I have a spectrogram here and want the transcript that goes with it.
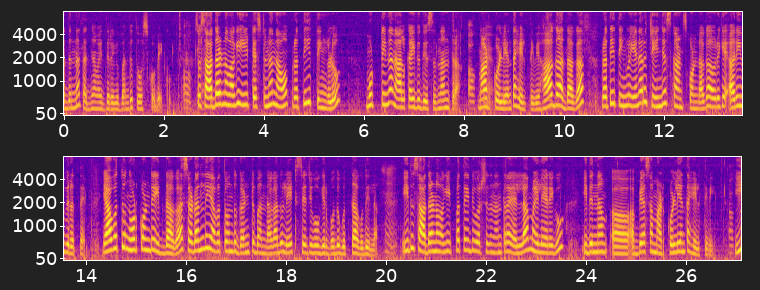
ಅದನ್ನು ತಜ್ಞ ವೈದ್ಯರಿಗೆ ಬಂದು ತೋರಿಸ್ಕೋಬೇಕು. ಸೊ ಸಾಧಾರಣವಾಗಿ ಈ ಟೆಸ್ಟ್ನ ನಾವು ಪ್ರತಿ ತಿಂಗಳು ಮುಟ್ಟಿನ ನಾಲ್ಕೈದು ದಿವಸದ ನಂತರ ಮಾಡ್ಕೊಳ್ಳಿ ಅಂತ ಹೇಳ್ತೀವಿ. ಹಾಗಾದಾಗ ಪ್ರತಿ ತಿಂಗಳು ಏನಾದ್ರು ಚೇಂಜಸ್ ಕಾಣಿಸ್ಕೊಂಡಾಗ ಅವರಿಗೆ ಅರಿವಿರುತ್ತೆ. ಯಾವತ್ತೂ ನೋಡ್ಕೊಂಡೇ ಇದ್ದಾಗ ಸಡನ್ಲಿ ಯಾವತ್ತೊಂದು ಗಂಟು ಬಂದಾಗ ಅದು ಲೇಟ್ ಸ್ಟೇಜಿಗೆ ಹೋಗಿರ್ಬೋದು ಗೊತ್ತಾಗೋದಿಲ್ಲ. ಇದು ಸಾಧಾರಣವಾಗಿ ಇಪ್ಪತ್ತೈದು ವರ್ಷದ ನಂತರ ಎಲ್ಲ ಮಹಿಳೆಯರಿಗೂ ಇದನ್ನ ಅಭ್ಯಾಸ ಮಾಡ್ಕೊಳ್ಳಿ ಅಂತ ಹೇಳ್ತೀವಿ. ಈ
